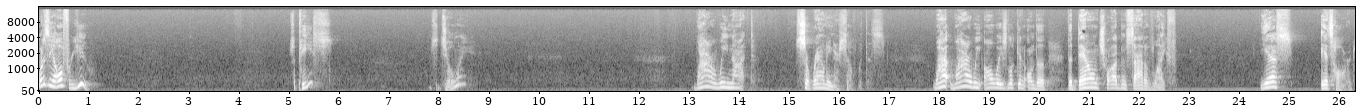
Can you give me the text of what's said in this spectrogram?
What does he offer you? It's a peace. It's a joy. Why are we not surrounding ourselves with this? Why, why are we always looking on the, the downtrodden side of life? Yes, it's hard.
